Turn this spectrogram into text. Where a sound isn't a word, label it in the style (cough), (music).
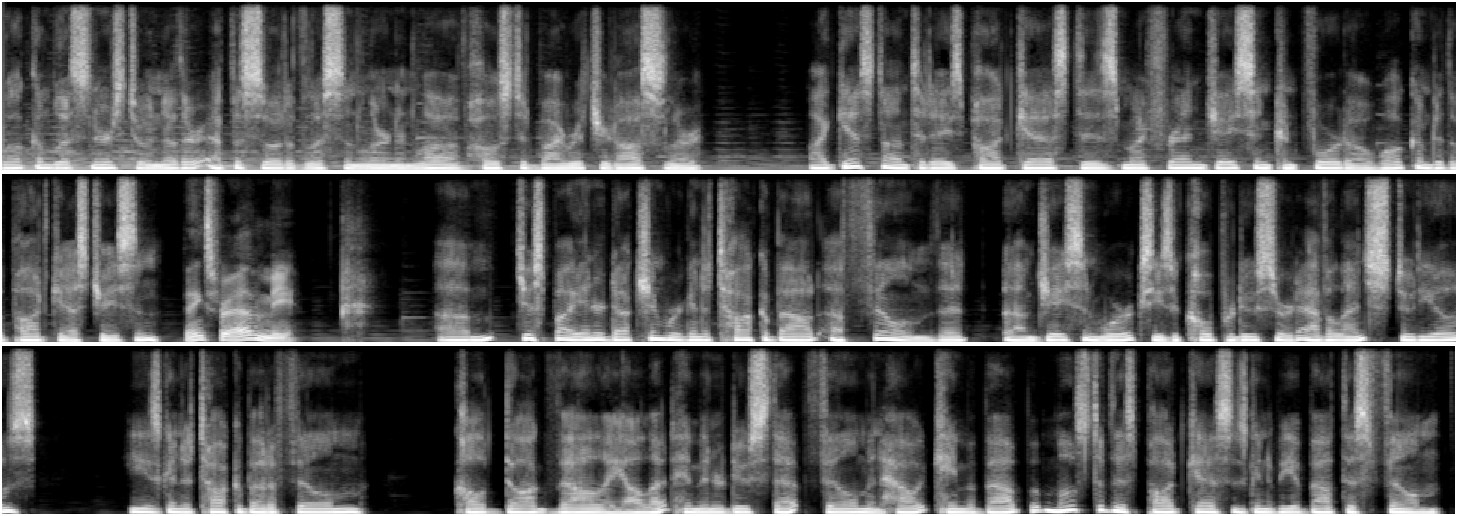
Welcome, listeners, to another episode of Listen, Learn, and Love, hosted by Richard Ostler. My guest on today's podcast is my friend Jason Conforto. Welcome to the podcast, Jason. Thanks for having me. Um, just by introduction, we're going to talk about a film that um, Jason works. He's a co producer at Avalanche Studios. He's going to talk about a film called Dog Valley. I'll let him introduce that film and how it came about. But most of this podcast is going to be about this film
